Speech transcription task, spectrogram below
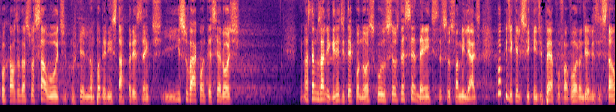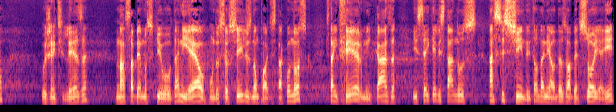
por causa da sua saúde, porque ele não poderia estar presente. E isso vai acontecer hoje. E nós temos a alegria de ter conosco os seus descendentes, os seus familiares. Eu vou pedir que eles fiquem de pé, por favor, onde eles estão, por gentileza. Nós sabemos que o Daniel, um dos seus filhos, não pode estar conosco, está enfermo em casa e sei que ele está nos assistindo. Então, Daniel, Deus o abençoe aí,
